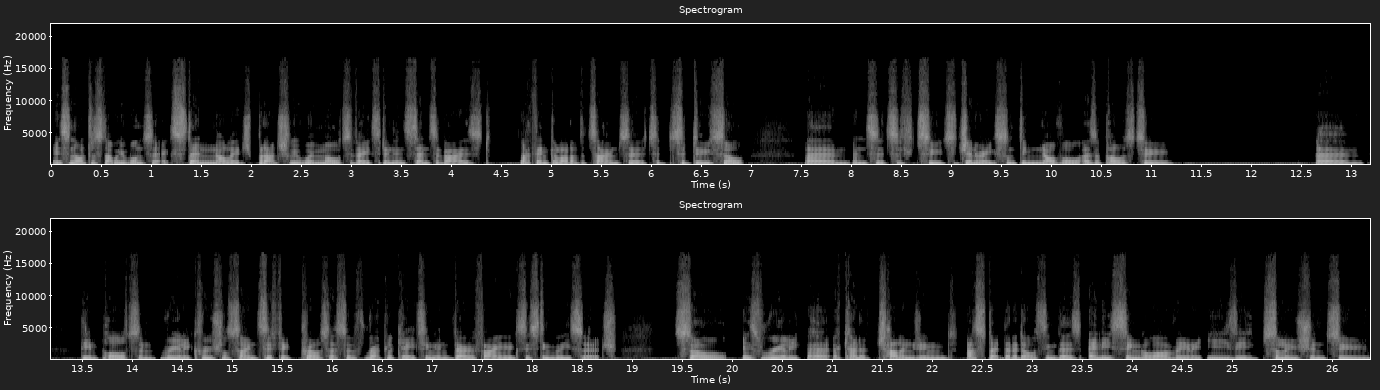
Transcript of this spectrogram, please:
it's not just that we want to extend knowledge, but actually we're motivated and incentivized. I think a lot of the time to to, to do so, um, and to, to to to generate something novel as opposed to um, the important, really crucial scientific process of replicating and verifying existing research. So it's really a, a, kind of challenging aspect that I don't think there's any single or really easy solution to,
